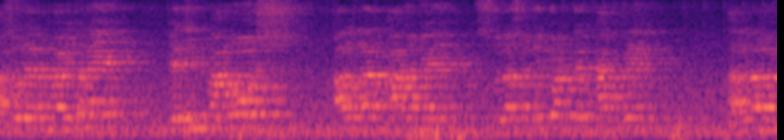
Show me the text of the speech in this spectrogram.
আসলে ময়দানে যেদিন মানুষ আল্লাহর আদমে সোজাসুজি করতে থাকবে আল্লাহ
